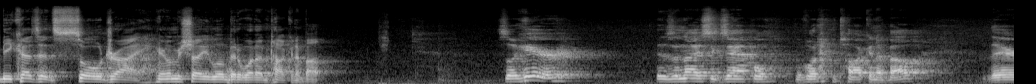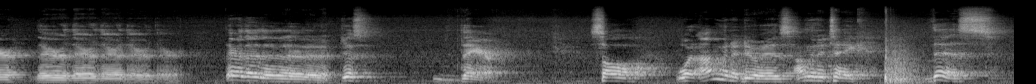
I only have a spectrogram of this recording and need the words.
because it's so dry. Here, let me show you a little bit of what I'm talking about. So here, is a nice example of what I'm talking about. There, there, there, there, there, there. There, there, there, there, there, just there. So what I'm gonna do is I'm gonna take this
